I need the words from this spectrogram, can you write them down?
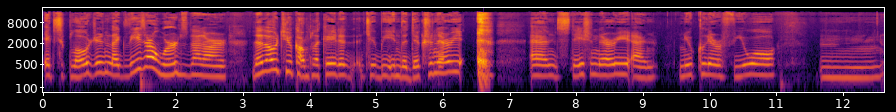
explosion. Like these are words that are little too complicated to be in the dictionary and stationary and nuclear fuel um,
